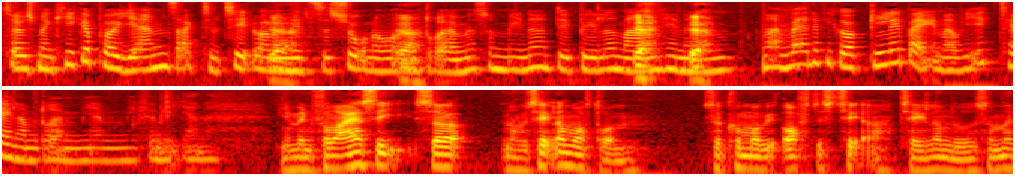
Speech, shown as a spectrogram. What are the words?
Så hvis man kigger på hjernens aktivitet under ja. meditation og under ja. drømme, så minder det billede meget ja. hinanden. Ja. Nej, hvad er det, vi går glip af, når vi ikke taler om drømme hjemme i familierne? Jamen for mig at se, så når vi taler om vores drømme, så kommer vi oftest til at tale om noget, som er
